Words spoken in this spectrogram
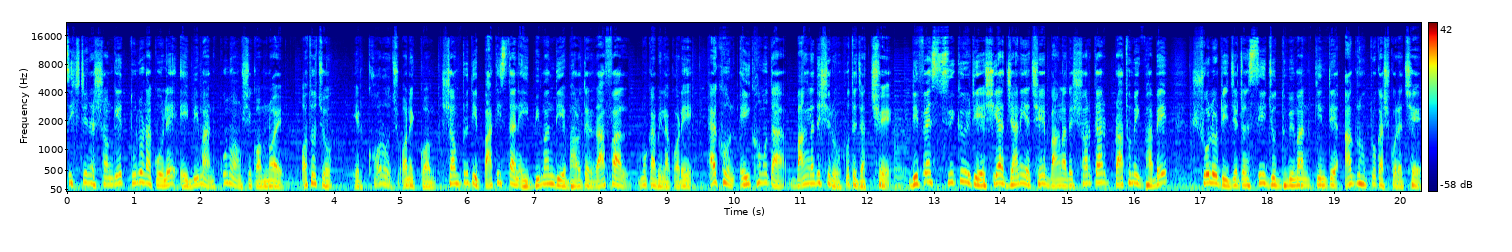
সিক্সটিনের সঙ্গে তুলনা করলে এই বিমান কোনো অংশে কম নয়, অথচ এর খরচ অনেক কম। সম্প্রতি পাকিস্তান এই বিমান দিয়ে ভারতের রাফাল মোকাবিলা করে। এখন এই ক্ষমতা বাংলাদেশেরও হতে যাচ্ছে। ডিফেন্স সিকিউরিটি এশিয়া জানিয়েছে, বাংলাদেশ সরকার প্রাথমিকভাবে ষোলোটি জেটন সি যুদ্ধবিমান কিনতে আগ্রহ প্রকাশ করেছে।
